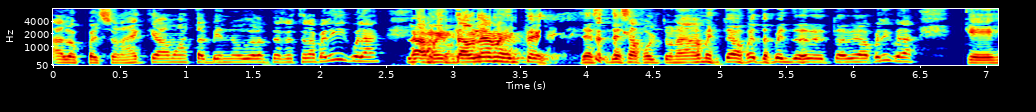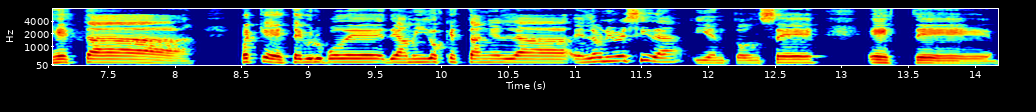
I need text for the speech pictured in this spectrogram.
a los personajes que vamos a estar viendo durante el resto de la película. Lamentablemente. Des, desafortunadamente vamos a estar viendo el resto de la película, que es esta, pues que este grupo de, de, amigos que están en la, en la universidad y entonces, este,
